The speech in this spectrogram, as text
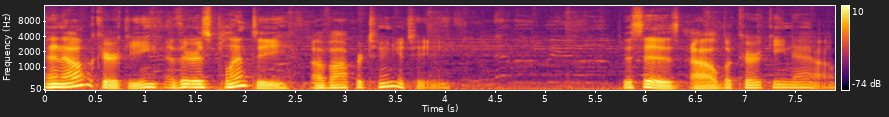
And in Albuquerque, there is plenty of opportunity. This is Albuquerque Now.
